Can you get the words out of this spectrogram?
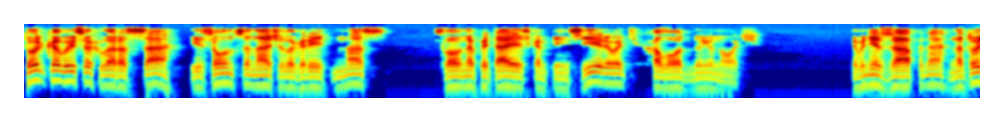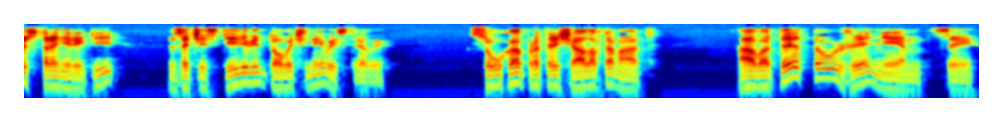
только высохла роса, и солнце начало греть нас, словно пытаясь компенсировать холодную ночь. Внезапно на той стороне реки зачастили винтовочные выстрелы. Сухо протрещал автомат. А вот это уже немцы.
